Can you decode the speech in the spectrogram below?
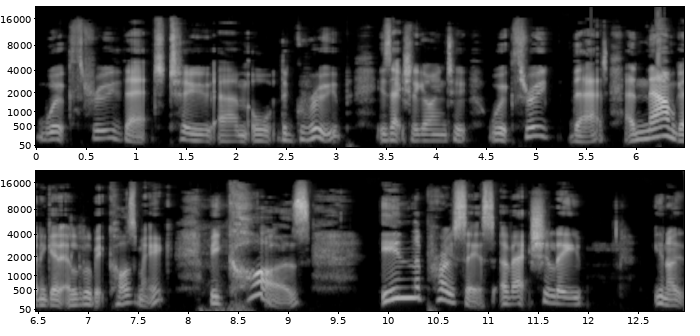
work through that to, um, or the group is actually going to work through that. And now I'm going to get a little bit cosmic because in the process of actually you know,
